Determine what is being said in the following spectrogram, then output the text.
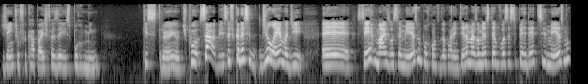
gente, eu fui capaz de fazer isso por mim. Que estranho. Tipo, sabe? Você fica nesse dilema de é, ser mais você mesmo por conta da quarentena, mas ao mesmo tempo você se perder de si mesmo.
